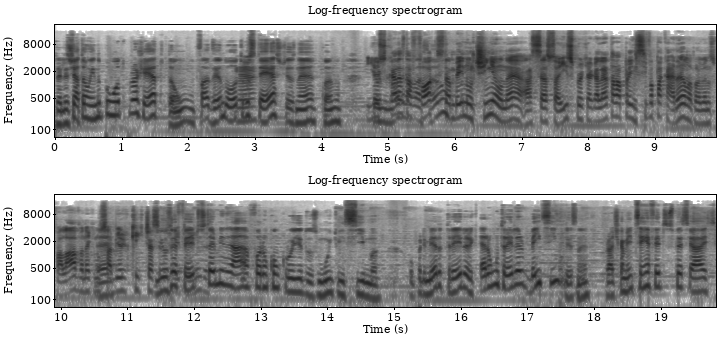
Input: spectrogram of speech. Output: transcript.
Eles já estão indo para um outro projeto, estão fazendo outros É. testes, né? Quando E os caras a da gravação- Fox também não tinham, né, acesso a isso, porque a galera tava apreensiva pra caramba, pelo menos falava, né, que não É. sabia o que, que tinha sido E os feito efeitos ainda. terminar, foram concluídos muito em cima. O primeiro trailer era um trailer bem simples, né? Praticamente sem efeitos especiais.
